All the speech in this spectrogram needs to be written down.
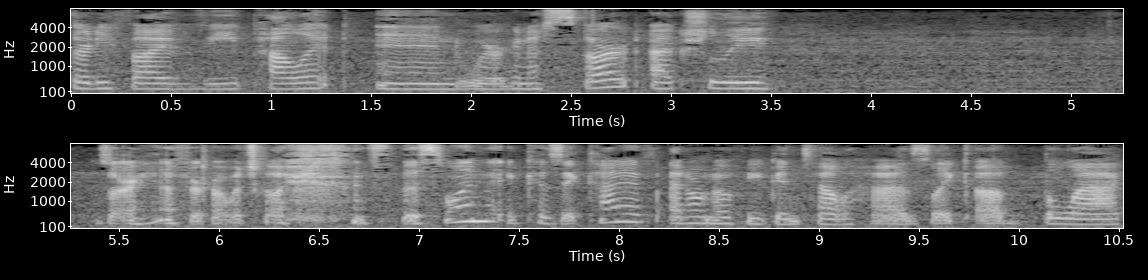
35V palette and we're going to start actually sorry I forgot which color it's this one because it kind of I don't know if you can tell has like a black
